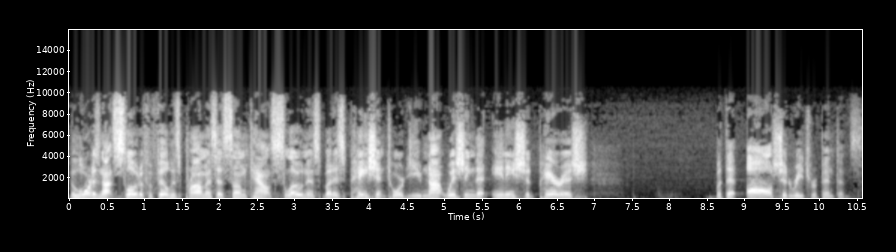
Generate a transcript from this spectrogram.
The Lord is not slow to fulfill his promise, as some count slowness, but is patient toward you, not wishing that any should perish, but that all should reach repentance.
